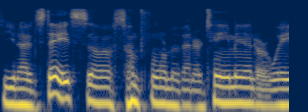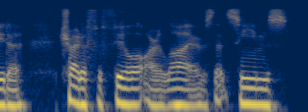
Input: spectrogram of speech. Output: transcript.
the United States, uh, some form of entertainment or way to try to fulfill our lives that seems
